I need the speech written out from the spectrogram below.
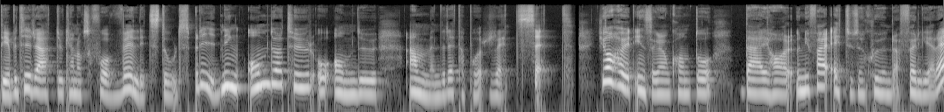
det betyder att du kan också få väldigt stor spridning om du har tur och om du använder detta på rätt sätt. Jag har ju ett Instagramkonto där jag har ungefär 1700 följare.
